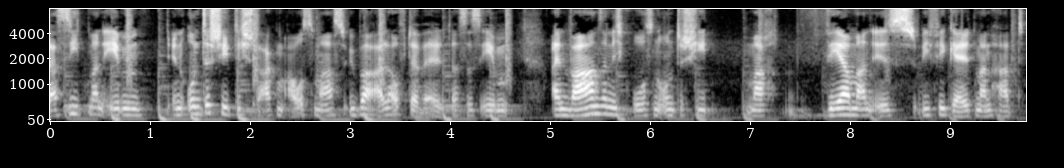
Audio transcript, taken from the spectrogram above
das sieht man eben in unterschiedlich starkem Ausmaß überall auf der Welt, dass es eben einen wahnsinnig großen Unterschied macht, wer man ist, wie viel Geld man hat,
